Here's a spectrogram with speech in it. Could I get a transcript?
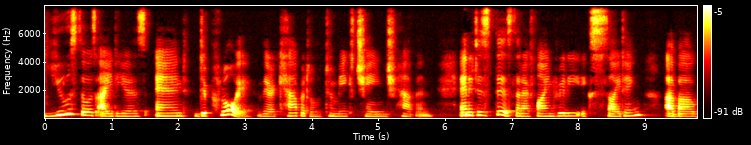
use those ideas and deploy their capital to make change happen. And it is this that I find really exciting about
